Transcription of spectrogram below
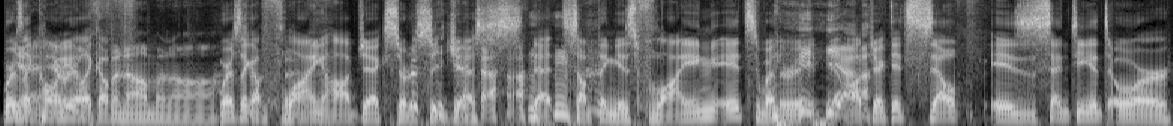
Whereas Yeah, like calling it like a phenomena. Whereas like a flying object sort of suggests that something is flying It's whether it, the object itself is sentient or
